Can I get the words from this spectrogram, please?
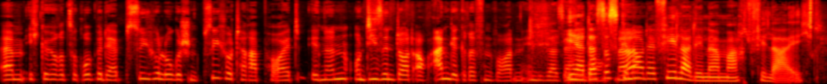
ähm, ich gehöre zur Gruppe der psychologischen PsychotherapeutInnen und die sind dort auch angegriffen worden in dieser Sendung. Ja, das ist ne? genau der Fehler, den er macht, vielleicht.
